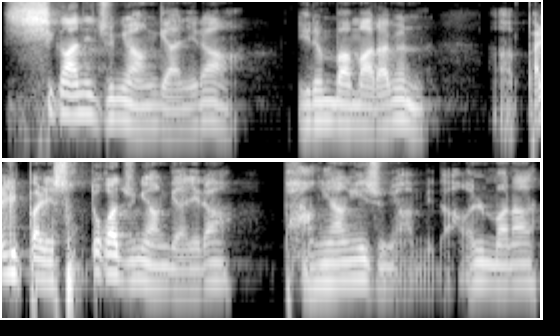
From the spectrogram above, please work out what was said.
시간이 중요한 게 아니라 이른바 말하면 어, 빨리빨리 속도가 중요한 게 아니라 방향이 중요합니다. 얼마나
